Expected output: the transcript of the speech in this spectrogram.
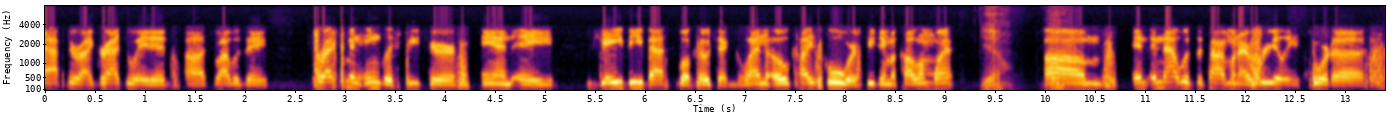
after I graduated. Uh, so I was a freshman English teacher and a JV basketball coach at GlenOak High School, where CJ McCollum went. Yeah. yeah. Um, and, and that was the time when I really sort of,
